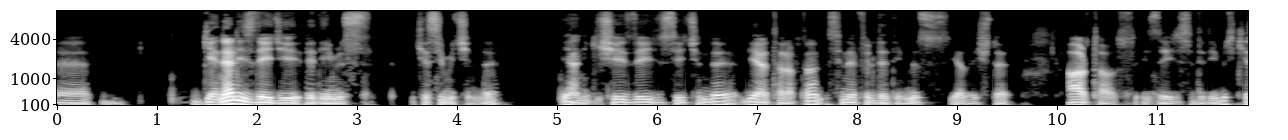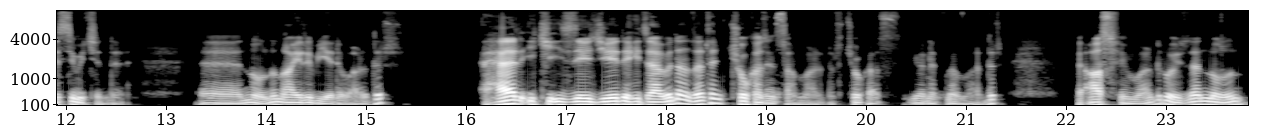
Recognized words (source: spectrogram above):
E, genel izleyici dediğimiz kesim içinde yani gişe izleyicisi içinde diğer taraftan sinefil dediğimiz ya da işte art house izleyicisi dediğimiz kesim içinde e, Nolan'ın ayrı bir yeri vardır. Her iki izleyiciye de hitap eden zaten çok az insan vardır. Çok az yönetmen vardır. Ve az film vardır. O yüzden Nolan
